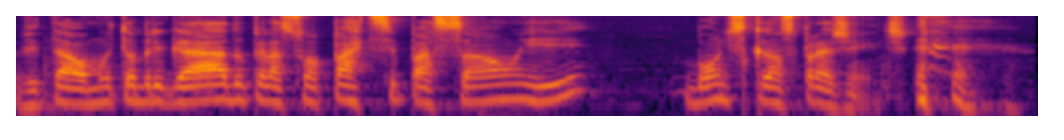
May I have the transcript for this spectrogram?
Vital, muito obrigado pela sua participação e bom descanso para a gente.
